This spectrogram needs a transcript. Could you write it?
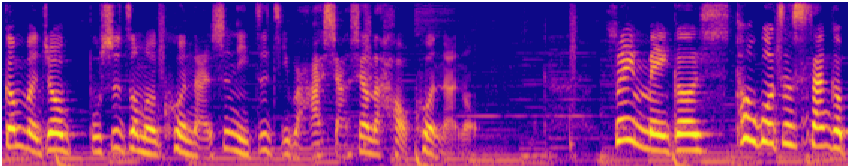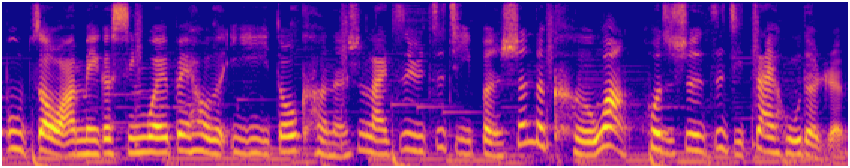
根本就不是这么困难，是你自己把它想象的好困难哦。所以每个透过这三个步骤啊，每个行为背后的意义都可能是来自于自己本身的渴望，或者是自己在乎的人，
